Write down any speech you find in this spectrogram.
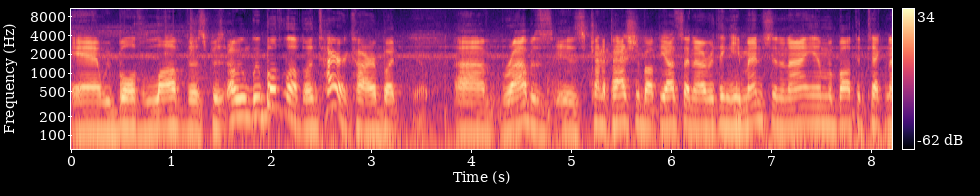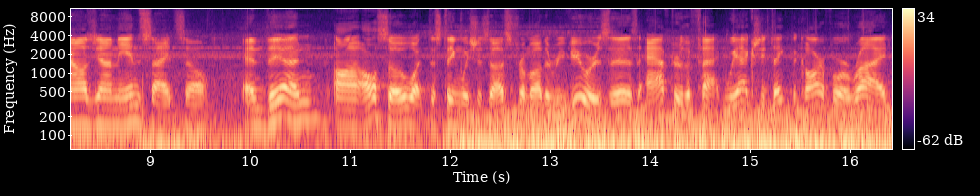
and we both love the. Spe- I mean, we both love the entire car, but um, Rob is, is kind of passionate about the outside and everything he mentioned, and I am about the technology on the inside. So And then uh, also, what distinguishes us from other reviewers is after the fact, we actually take the car for a ride.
